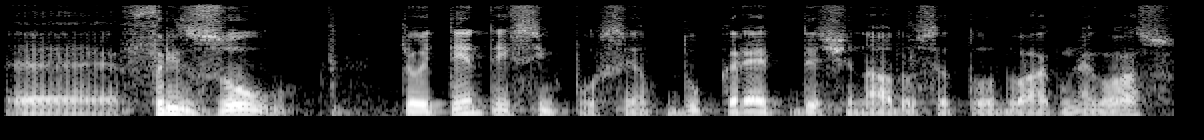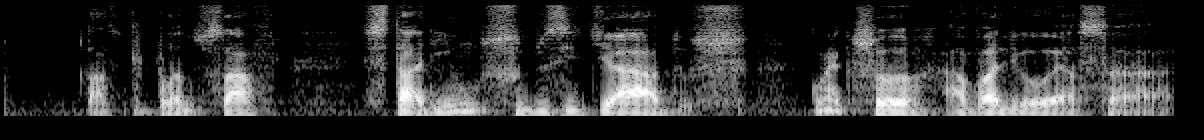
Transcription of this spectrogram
é, frisou que 85% do crédito destinado ao setor do agronegócio, tá, Plano Safra, estariam subsidiados. Como é que o senhor avaliou essa,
